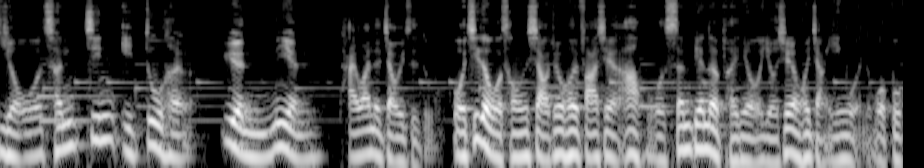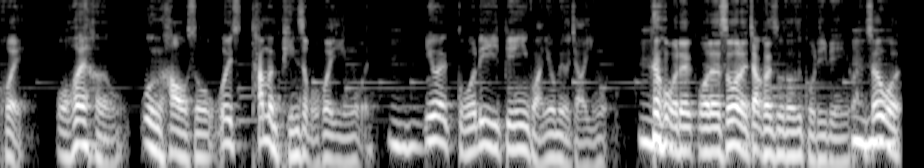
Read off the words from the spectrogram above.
有，我曾经一度很。怨念台湾的教育制度。我记得我从小就会发现啊，我身边的朋友有些人会讲英文，我不会，我会很问号说，为他们凭什么会英文？嗯，因为国立编译馆又没有教英文。我的我的所有的教科书都是国立编译馆，所以我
